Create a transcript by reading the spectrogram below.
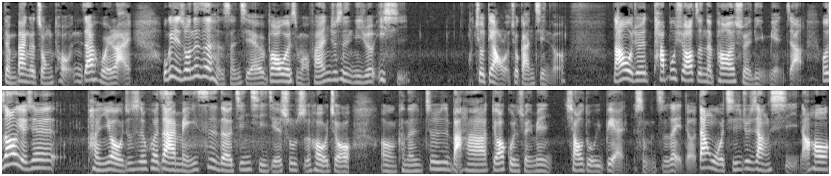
等半个钟头，你再回来。我跟你说，那真的很神奇，不知道为什么，反正就是你就一洗就掉了，就干净了。然后我觉得它不需要真的泡在水里面，这样我知道有些。朋友就是会在每一次的经期结束之后，就嗯，可能就是把它丢到滚水里面消毒一遍什么之类的。但我其实就这样洗，然后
